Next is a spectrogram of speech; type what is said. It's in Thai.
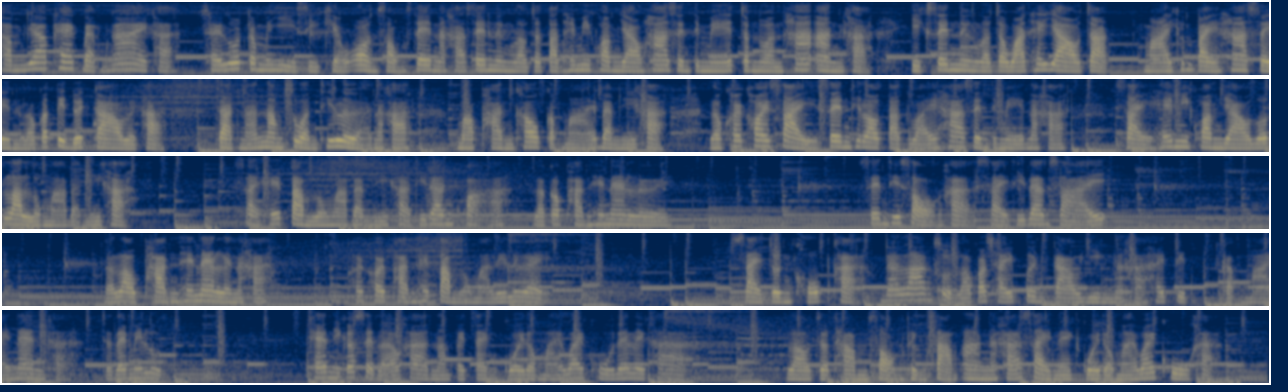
ทำหญ้าแพรกแบบง่ายค่ะ ใช้ลวดกำมะหยี่สีเขียวอ่อน 2 เส้นนะคะ เส้นหนึ่งเราจะตัดให้มีความยาว5เซนติเมตรจำนวน 5 อันค่ะ อีกเส้นหนึ่งเราจะวัดให้ยาวจากไม้ขึ้นไป 5 เซนแล้วก็ติดด้วยกาวเลยค่ะ จากนั้นนำส่วนที่เหลือนะคะ มาพันเข้ากับไม้แบบนี้ค่ะ แล้วค่อยๆ ใส่เส้นที่เราตัดไว้5เซนติเมตรนะคะ ใส่ให้มีความยาวลดหลั่นลงมาแบบนี้ค่ะ ส่ให้ต่ำลงมาแบบนี้ค่ะที่ด้านขวา แล้วก็พันให้แน่นเลย เส้นที่ 2 ค่ะ ใส่ที่ด้านซ้าย แล้วเราพันให้แน่นเลยนะคะ ค่อยๆพันให้ต่ำลงมาเรื่อยๆ ใส่จนครบค่ะ ด้านล่างสุดเราก็ใช้ปืนกาวยิงนะคะ ให้ติดกับไม้แน่นค่ะ จะได้ไม่หลุด ค่นี้ก็เสร็จแล้วค่ะนำไปแต่งกลวยดอกไม้ไหว้ครูได้เลยค่ะ เราจะทำ2-3 อันนะคะ ใส่ในกลวยดอกไม้ไหว้ครูค่ะ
